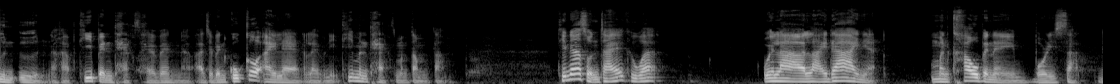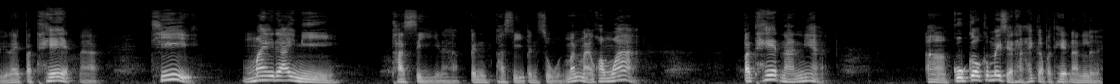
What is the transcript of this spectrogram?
อื่นๆนะครับที่เป็น tax haven นะอาจจะเป็น Google Ireland อะไรแบบนี้ที่มัน tax มันต่ำๆที่น่าสนใจก็คือว่าเวลารายได้เนี่ยมันเข้าไปในบริษัทหรือในประเทศนะที่ไม่ได้มี ภาษีนะครับเป็นภาษีเป็นศูนย์มันหมายความว่าประเทศนั้นเนี่ย Google ก็ไม่เสีย tax ให้กับประเทศนั้นเลย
